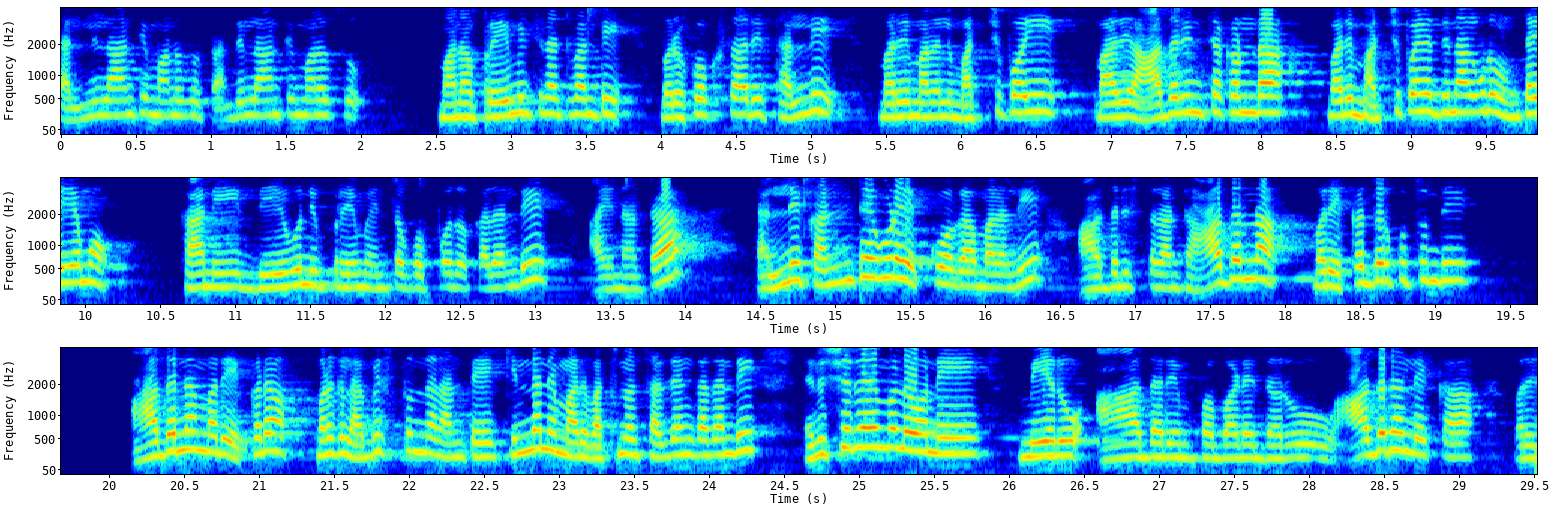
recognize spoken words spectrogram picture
తల్లి లాంటి మనసు తండ్రి లాంటి మనసు. మనం ప్రేమించినటువంటి మరి ఒక్కొక్కసారి తల్లి మరి మనల్ని మర్చిపోయి మరి ఆదరించకుండా మరి మర్చిపోయిన దినాలు కూడా ఉంటాయేమో. కానీ దేవుని ప్రేమ ఎంత గొప్పదో కదండి. అయినట తల్లి కంటే కూడా ఎక్కువగా మనల్ని ఆదరిస్తాడంట ఆదరణ మరి ఎక్కడ దొరుకుతుంది? ఆదరణ మరి ఎక్కడ మనకు లభిస్తుందని అంటే కిందనే మరి వచనం చదివాం కదండి. ఎరుషలేములోనే మీరు ఆదరింపబడెదరు. ఆదరణ లేక మరి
